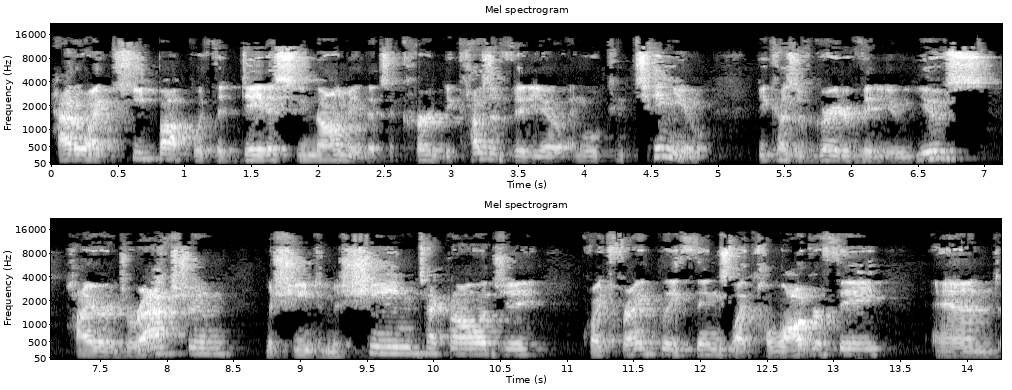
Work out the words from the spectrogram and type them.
How do I keep up with the data tsunami that's occurred because of video and will continue because of greater video use, higher interaction, machine to machine technology, quite frankly, things like holography and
